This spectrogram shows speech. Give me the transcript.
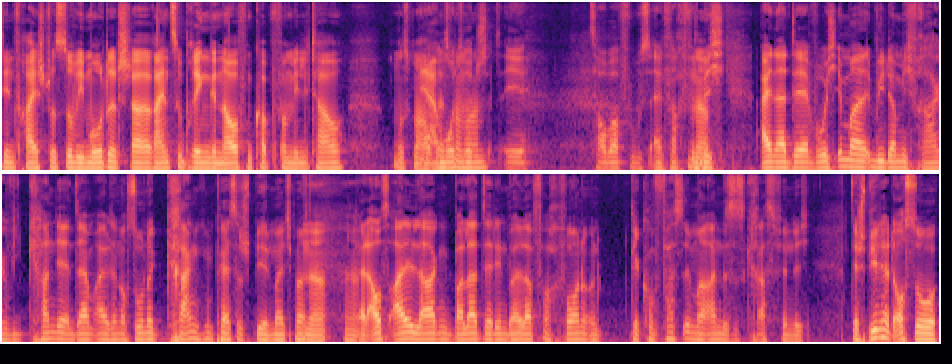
den Freistoß so wie Modric da reinzubringen, genau auf den Kopf von Militao, muss man auch Ja, erstmal Modric machen. ist eh Zauberfuß einfach für Ja. mich einer der, wo ich immer wieder mich frage, wie kann der in seinem Alter noch so eine kranken Pässe spielen manchmal? Ja, ja. Weil aus allen Lagen ballert der den Ball da nach vorne und der kommt fast immer an. Das ist krass, finde ich. Der spielt halt auch so,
